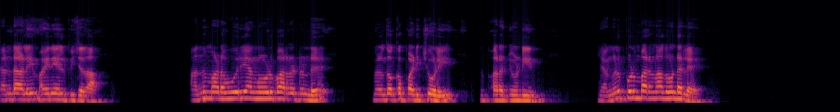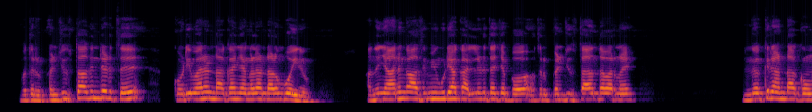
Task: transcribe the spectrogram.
രണ്ടാളെയും അതിനെ ഏൽപ്പിച്ചതാ. അന്ന് മടവൂര് ഞങ്ങളോട് പറഞ്ഞിട്ടുണ്ട് നിങ്ങൾ ഇതൊക്കെ പഠിച്ചോളി പറഞ്ഞുകൊണ്ടിരുന്നു ഞങ്ങളിപ്പോഴും പറയണത് അതുകൊണ്ടല്ലേ. അപ്പോൾ തൃപ്പഞ്ചി ഉസ്താദിന്റെ അടുത്ത് കൊടിമരം ഉണ്ടാക്കാൻ ഞങ്ങൾ രണ്ടാളും പോയിരുന്നു അന്ന് ഞാനും കാസിമിയും കൂടി ആ കല്ലെടുത്ത് വെച്ചപ്പോൾ തൃപ്പൻ ഉസ്താദ് എന്താ പറഞ്ഞത് നിങ്ങൾക്ക് രണ്ടാക്കും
